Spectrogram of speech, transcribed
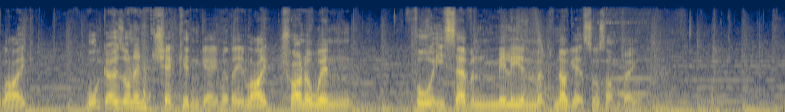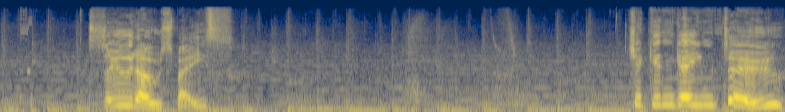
Like, what goes on in chicken game? Are they, like, trying to win 47 million McNuggets or something? Pseudo space? Chicken Game 2?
